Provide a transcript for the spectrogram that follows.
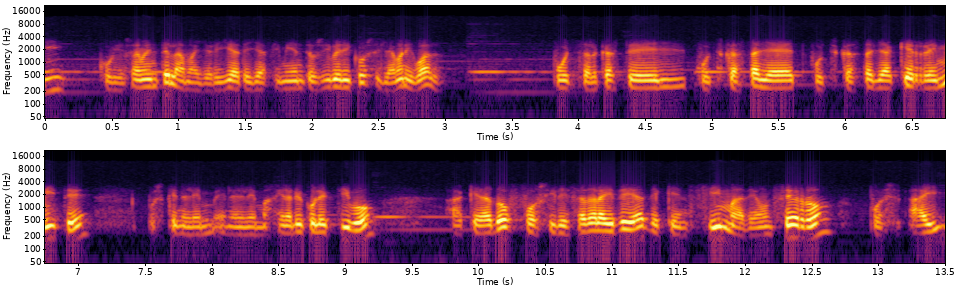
Y, curiosamente, la mayoría de yacimientos ibéricos se llaman igual. Puig del Castell, Puig Castellet, Puig Castellà, que remite pues que en el, imaginario colectivo ha quedado fosilizada la idea de que encima de un cerro pues hay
